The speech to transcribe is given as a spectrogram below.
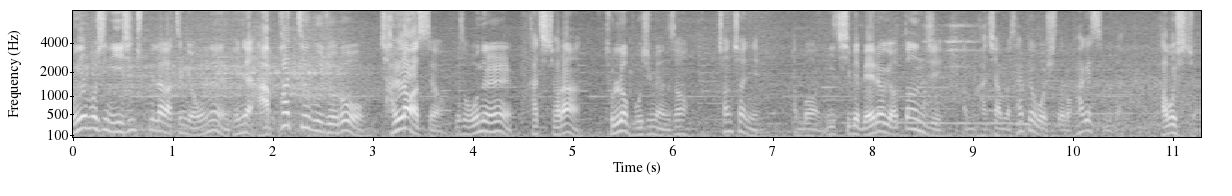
오늘 보신 이 신축 빌라 같은 경우는 굉장히 아파트 구조로 잘 나왔어요. 그래서 오늘 같이 저랑 둘러보시면서 천천히 한번 이 집의 매력이 어떤지 한번 같이 한번 살펴보시도록 하겠습니다. 가보시죠.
